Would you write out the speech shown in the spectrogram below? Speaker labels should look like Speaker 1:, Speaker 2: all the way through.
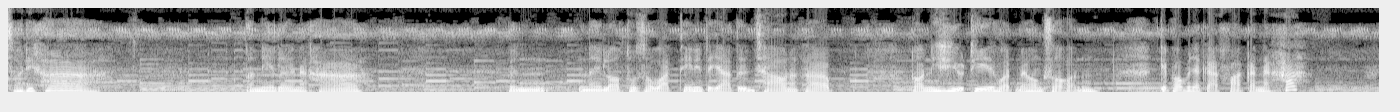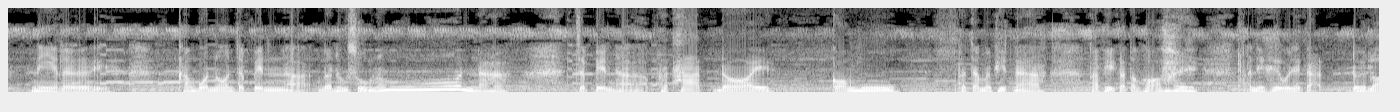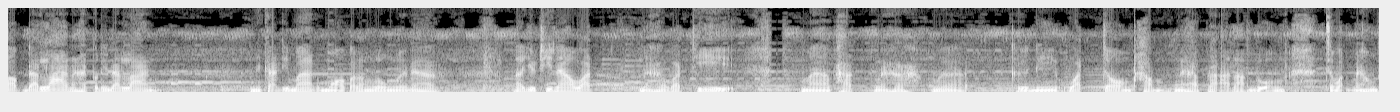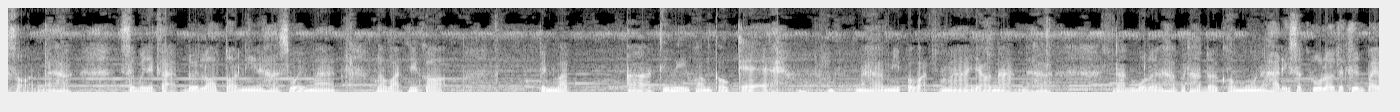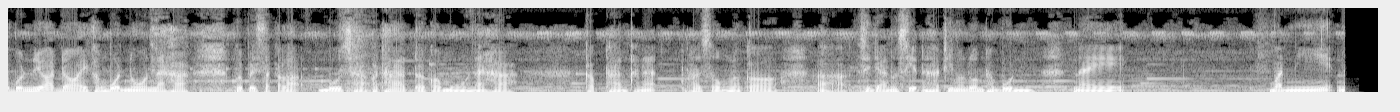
Speaker 1: สวัสดีค่ะ ตอนนี้เลยนะคะ เป็นในรอบทศวรรษที่นิตยาตื่นเช้านะครับ ตอนนี้อยู่ที่จังหวัดแม่ฮ่องสอน เก็บภาพบรรยากาศฝากกันนะคะ นี่เลย ข้างบนโน้นจะเป็นด้านสูงสูงๆโน้นนะคะ จะเป็นพระธาตุดอยกองมู ถ้าจำไม่ผิดนะคะถ้าผิดก็ต้องขอไป อันนี้คือบรรยากาศโดยรอบด้านล่างนะคะตรงนี้ด้านล่าง บรรยากาศดีมากหมอกกำลังลงเลยนะคะแล้วอยู่ที่หน้าวัดนะคะ วัดที่มาพักนะคะ เมื่อคืนนี้วัดจองคำนะคะ พระอารามหลวงจังหวัดแม่ฮ่องสอนนะคะ ซึ่งบรรยากาศโดยรอบตอนนี้นะคะ สวยมาก แล้ววัดนี้ก็เป็นวัดที่มีความเก่าแก่นะคะ มีประวัติมายาวนานนะคะ ด้านบนเลยนะคะพระธาตุดอยกองมูนะคะอีกสักครู่เราจะขึ้นไปบนยอดดอยข้างบนโน้นนะคะ เพื่อไปสักการะบูชาพระธาตุดอยกองมูนะคะ กับทางคณะพระสงฆ์แล้วก็ศิษยานุศิษย์นะคะที่มาร่วมทำบุญในวันนี้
